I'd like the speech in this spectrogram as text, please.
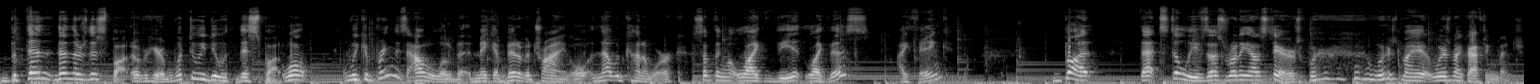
But then then there's this spot over here. What do we do with this spot? Well, we could bring this out a little bit and make a bit of a triangle, and that would kind of work. Something like the like this, I think. But that still leaves us running out of stairs. Where where's my where's my crafting bench?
